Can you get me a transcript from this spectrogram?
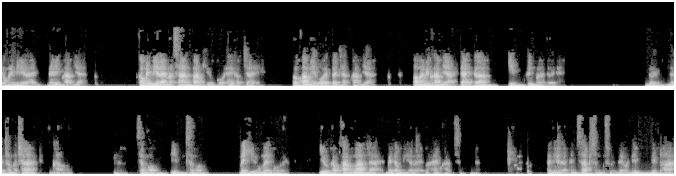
ก็ไม่มีอะไร ไม่มีความอยาก ก็ไม่มีอะไรมาสร้างความหิวโหยให้กับใจ เพราะความหิวโหยเกิดจากความอยากพอไม่มีความอยากใจก็อิ่มขึ้นมาโดยโดยโดยธรรมชาติของเขาสมองอิ่มสมองไม่หิวไม่โหยอยู่กับความว่างได้ ไม่ต้องมีอะไรมาให้ความสุขอันนี้แหละเป็นทรัพย์สูงสุดเรียกว่านิพพาน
